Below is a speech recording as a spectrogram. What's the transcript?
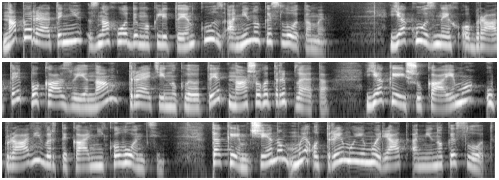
На перетині знаходимо клітинку з амінокислотами. Яку з них обрати, показує нам третій нуклеотид нашого триплета, який шукаємо у правій вертикальній колонці. Таким чином ми отримуємо ряд амінокислот.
